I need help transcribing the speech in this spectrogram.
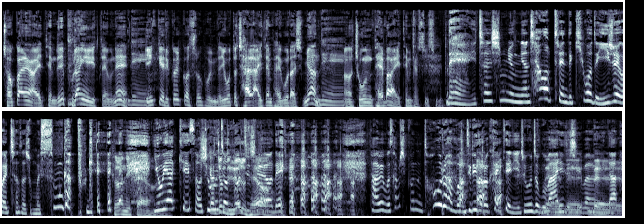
저가형 아이템들이 불황이기 때문에 네. 인기를 끌 것으로 보입니다. 이것도 잘 아이템 발굴하시면 네. 어, 좋은 대박 아이템이 될 수 있습니다. 네, 2016년 창업 트렌드 키워드 2주에 걸쳐서 정말 숨가쁘게 그러니까요. 요약해서 좋은 좀 정보 늘려주세요. 주셔요. 네. 다음에 뭐 30분은 통으로 한번 드리도록 할 테니 좋은 정보 네, 많이 네, 주시기 바랍니다. 네.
